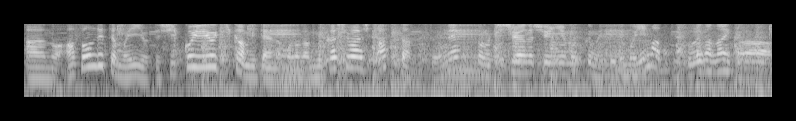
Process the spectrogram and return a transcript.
あの遊んでてもいいよって執行猶予期間みたいなものが昔はあったんですよね、うん。その父親の収入も含めて。でも今ってそれがないから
